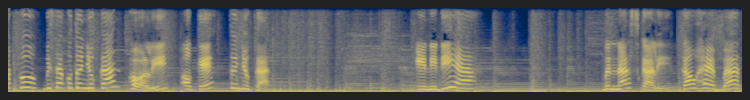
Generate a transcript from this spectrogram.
aku. Bisa kutunjukkan? Holly, oke, tunjukkan. Ini dia. Benar sekali, kau hebat.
